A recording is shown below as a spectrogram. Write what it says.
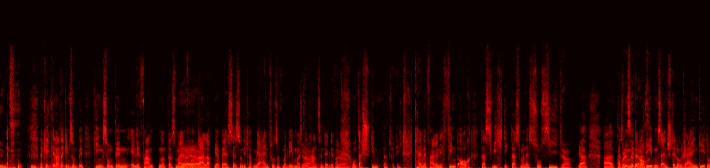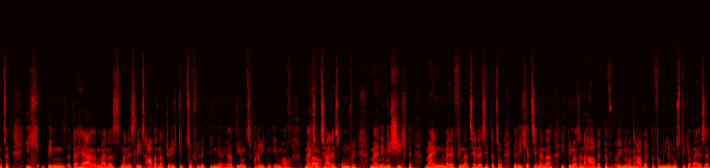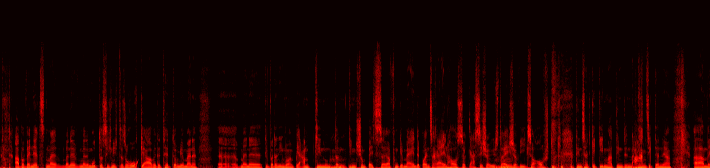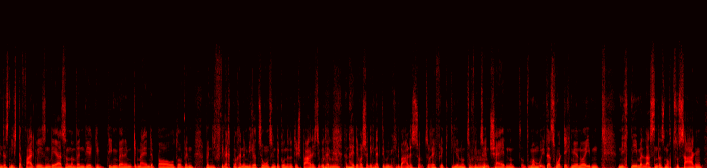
in, in, Da ging genau, da ging es um, ging's um den Elefanten und dass mein Ja. Frontallappen ja besser ist und ich habe mehr Einfluss auf mein Leben als Ja. der tanzende Elefant. Ja. Und das stimmt natürlich, keine. Frage. Und ich finde auch das wichtig, dass man es so sieht. Ja. Ja, äh, dass das man mit einer Lebenseinstellung reingeht und sagt, ich bin der Herr meines, meines Lebens, aber natürlich gibt es so viele Dinge, ja, die uns prägen, eben auch mein Klar. soziales Umfeld, meine Mhm. Geschichte, mein, meine finanzielle Situation. Wenn ich jetzt in einer, ich bin aus einer Arbeiterinnen- Mhm. und Arbeiterfamilie lustigerweise, aber wenn jetzt mein, meine, meine Mutter sich nicht so hochgearbeitet hätte und mir meine, äh, meine, die war dann irgendwann Beamtin und Mhm. dann ging es schon besser, ja, vom Gemeindebau ins Reihenhaus, so ein klassischer österreichischer Mhm. Weg, so ein Aufstieg, den es halt gegeben hat in den 80ern, ja. Ähm, wenn das nicht der Fall gewesen wäre, sondern wenn wir geblieben bei einem Gemeindebau oder wenn, wenn ich vielleicht noch einen Migrationshintergrund und die Sprache nicht so gut hätte, Mhm. dann hätte ich wahrscheinlich nicht die Möglichkeit, über alles so, zu reflektieren und so viel zu entscheiden. Und, und man, das wollte ich mir nur eben nicht nehmen lassen, das noch zu sagen,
